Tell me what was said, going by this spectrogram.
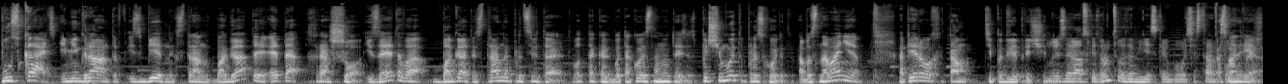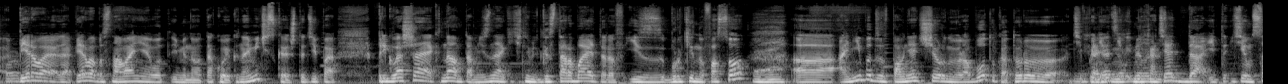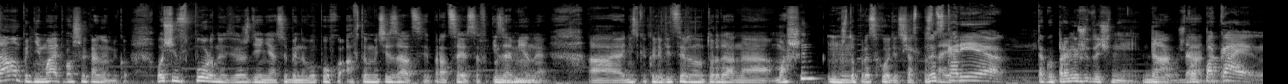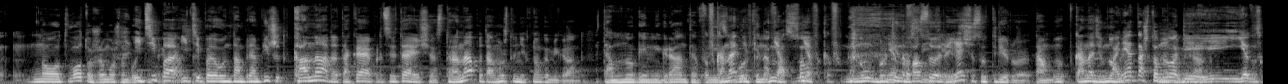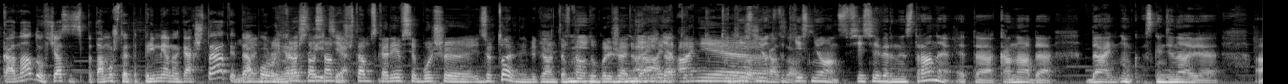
Пускать иммигрантов из бедных стран в богатые – это хорошо. Из-за этого богатые страны процветают. Вот так как бы такой основной тезис. Почему это происходит? Обоснование, во-первых, там типа две причины. Ну, если арабский труд в этом есть, как бы, в этих странах. Смотри, первое, да, первое обоснование вот именно вот такое экономическое, что типа приглашая к нам там, не знаю, каких-нибудь гастарбайтеров из Буркина-Фасо, а, они будут выполнять черную работу, которую типа не, хотят не- не белым хотят, да, и, и тем самым поднимают вашу экономику. Очень спорное утверждение, особенно в эпоху автоматизации процессов и замены а, низкоквалифицированного труда на машин, что происходит сейчас Ну, постоянно. скорее такой промежуточный. Да, период, что да, да, пока, э, ну вот-вот уже можно будет. И типа, и типа он там прям пишет, Канада такая процветающая страна, потому что у них много мигрантов. Там много иммигрантов В Канаде, Буркина нет, Фасо. нет, в- ну, Буркина Фасо это я сейчас утрирую. Там, ну, в Канаде много. Понятно, что много многие мигрантов. едут в Канаду, в частности, потому что это примерно как Штаты, да, Не, по уровню развития. что там, скорее всего, больше интеллектуальные мигранты в Канаду приезжают, да, а не- да, а тут- не... тут, есть, тут есть нюанс. Все северные страны, это Канада, Дань, ну, Скандинавия,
